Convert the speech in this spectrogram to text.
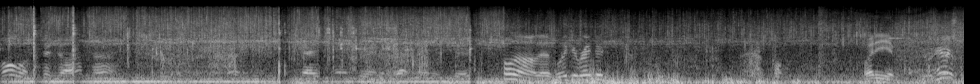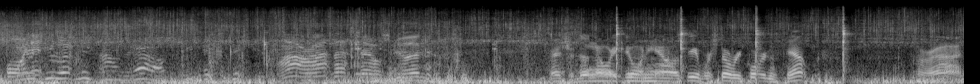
Pull them took off, huh? You guys can't do any button on it, good. Hold on, this, would you, Richard? What do you, Here, just point here, it? You let me pound it out, you take the picture. All right, that sounds good. Richard doesn't know what he's doing here. Let's see if we're still recording. Yep. All right.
